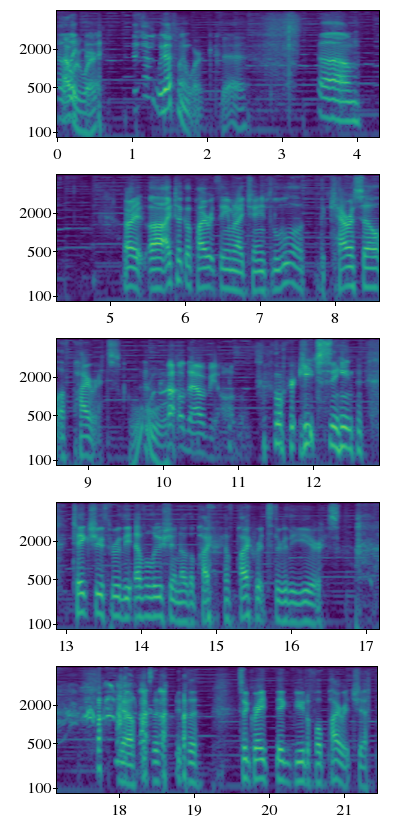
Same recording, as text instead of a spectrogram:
I that would work. That would definitely work. Yeah. Um. All right, uh, I took a pirate theme and I changed a little uh, the carousel of pirates, Ooh. oh that would be awesome where each scene takes you through the evolution of the pir- of pirates through the years. you know, it's a it's a it's a great big beautiful pirate ship.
